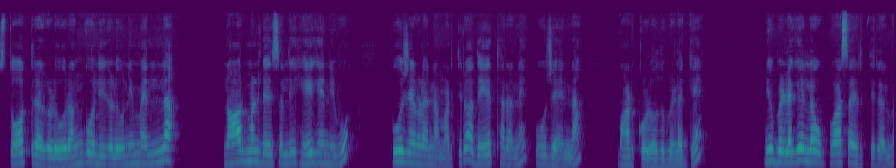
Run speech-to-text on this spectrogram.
ಸ್ತೋತ್ರಗಳು, ರಂಗೋಲಿಗಳು, ನಿಮ್ಮೆಲ್ಲ ನಾರ್ಮಲ್ ಡೇಸಲ್ಲಿ ಹೇಗೆ ನೀವು ಪೂಜೆಗಳನ್ನು ಮಾಡ್ತೀರೋ ಅದೇ ಥರನೇ ಪೂಜೆಯನ್ನು ಮಾಡ್ಕೊಳ್ಳೋದು ಬೆಳಗ್ಗೆ. ನೀವು ಬೆಳಗ್ಗೆ ಎಲ್ಲ ಉಪವಾಸ ಇರ್ತೀರಲ್ವ?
